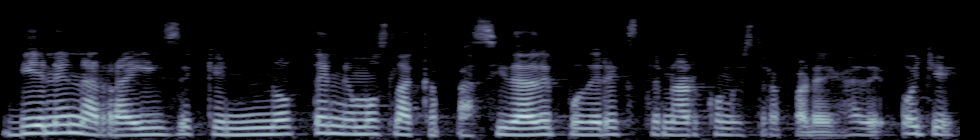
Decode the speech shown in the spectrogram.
vienen a raíz de que no tenemos la capacidad de poder externar con nuestra pareja, de, oye,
